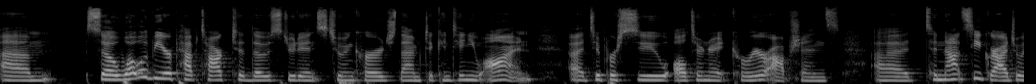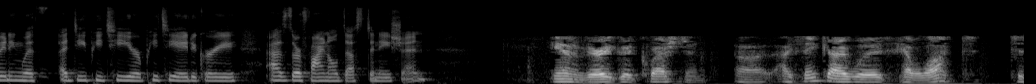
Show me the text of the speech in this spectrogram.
Um, so, what would be your pep talk to those students to encourage them to continue on, uh, to pursue alternate career options, uh, to not see graduating with a DPT or PTA degree as their final destination? Again, a very good question. Uh, I think I would have a lot to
